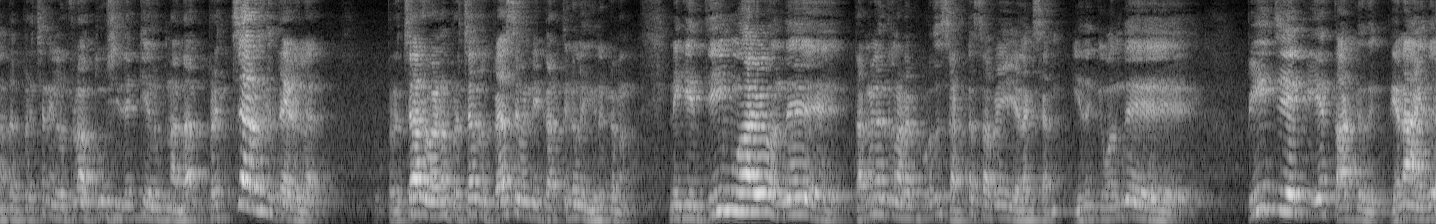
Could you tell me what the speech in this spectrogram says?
அந்த பிரச்சனைகளை ஃபுல்லாக தூசி தட்டி எழுப்புனா தான் பிரச்சாரத்துக்கு தேவையில்லை. பிரச்சாரம் வேணும் பிரச்சாரத்தில் பேச வேண்டிய கருத்துக்கள் இருக்கணும். இன்றைக்கி திமுகவே வந்து தமிழகத்தில் நடக்க போகிறது சட்டசபை எலெக்ஷன் இதுக்கு வந்து பிஜேபியை தாக்குது. ஏன்னா இது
